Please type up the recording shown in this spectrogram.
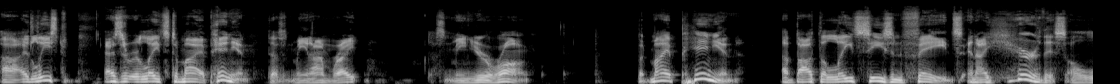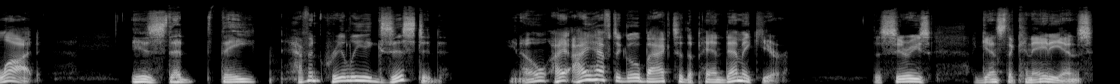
uh, at least as it relates to my opinion. Doesn't mean I'm right. Doesn't mean you're wrong. But my opinion about the late season fades, and I hear this a lot, is that they haven't really existed. You know, I, I have to go back to the pandemic year, the series against the Canadiens.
